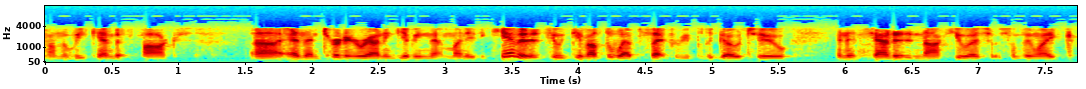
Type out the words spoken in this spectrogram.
on the weekend at Fox, uh, and then turning around and giving that money to candidates. He would give out the website for people to go to and it sounded innocuous. It was something like,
